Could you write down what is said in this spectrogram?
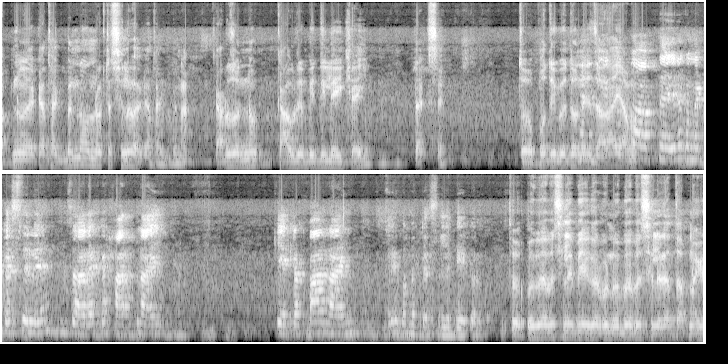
আপনিও একা থাকবেন না অন্য একটা ছেলেও একা থাকবে না। কারও জন্য কাউরে বিধি লেখাই রাখছে। তো প্রতিবেদনে যারাই আমার এরকম একটা ছেলে যার একটা হাত নাই কি একটা পা নাই এরকম একটা ছেলে বিয়ে করবে। তো ওইভাবে ছেলে বিয়ে করবেন ওইভাবে ছেলেরা তো আপনাকে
